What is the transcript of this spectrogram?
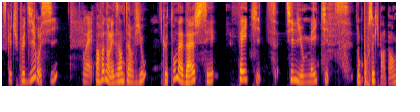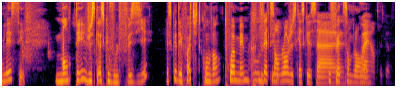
Est-ce que tu peux dire aussi, Ouais. parfois dans les interviews, que ton adage, c'est fake it till you make it. Donc, pour ceux qui parlent pas anglais, c'est mentez jusqu'à ce que vous le faisiez. Est-ce que des fois, tu te convaincs toi-même Vous faites tes- semblant jusqu'à ce que ça. Vous faites semblant, ouais. un truc comme ça, ouais.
